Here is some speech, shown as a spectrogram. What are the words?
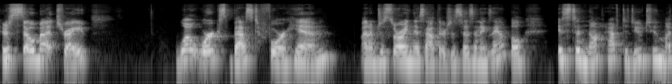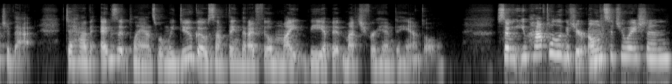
there's so much, right? What works best for him, and I'm just throwing this out there just as an example, is to not have to do too much of that, to have exit plans when we do go something that I feel might be a bit much for him to handle. So you have to look at your own situation,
